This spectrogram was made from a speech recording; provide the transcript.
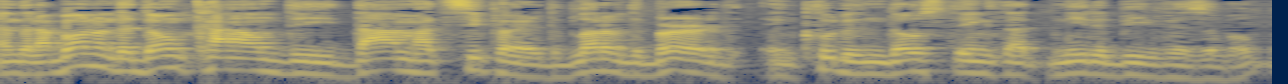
and the Rabbanon that don't count the dam hatziper, the blood of the bird, included in those things that need to be visible.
